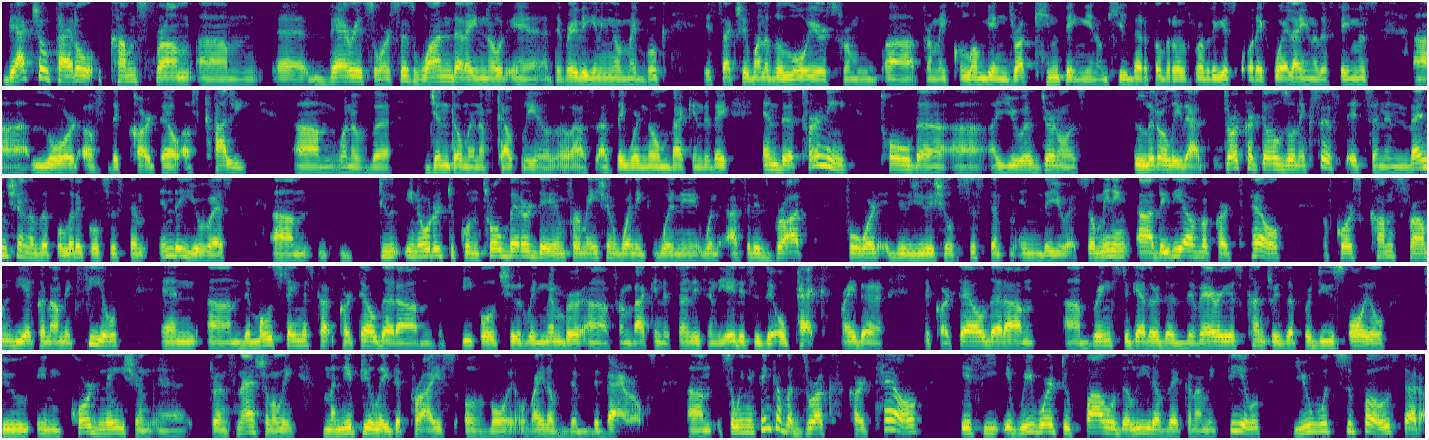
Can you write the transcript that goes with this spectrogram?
The actual title comes from um, uh, various sources. One that I note in, at the very beginning of my book is actually one of the lawyers from uh, from a Colombian drug kingpin, you know, Gilberto Rodriguez Orejuela, you know, the famous uh, lord of the cartel of Cali, um, one of the gentlemen of Cali, uh, as, as, they were known back in the day. And the attorney told a, a U.S. journalist literally that drug cartels don't exist. It's an invention of the political system in the U.S. Um, to in order to control better the information when it when it, when as it is brought forward the judicial system in the U.S. So, meaning uh, the idea of a cartel, of course, comes from the economic field, and um, the most famous car- cartel that um, the people should remember uh, from back in the 70s and the 80s is the OPEC, right? The the cartel that um, uh, brings together the, the various countries that produce oil to, in coordination uh, transnationally, manipulate the price of oil, right? Of the, the barrels. Um, so when you think of a drug cartel, if, he, if we were to follow the lead of the economic field, you would suppose that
